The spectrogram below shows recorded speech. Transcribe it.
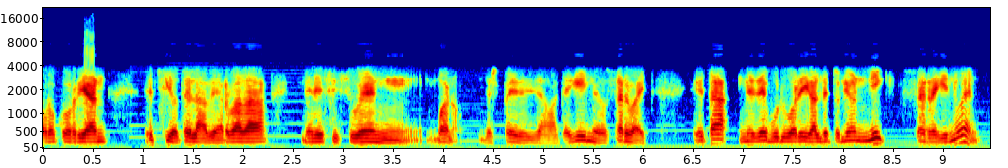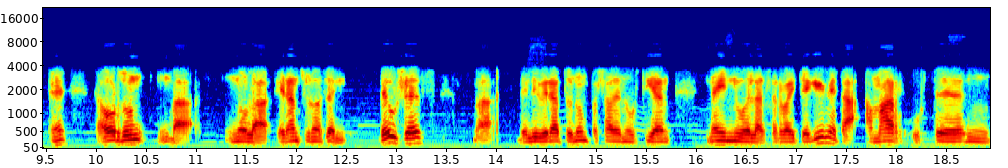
orokorrian ez ziotela behar bada merezi zuen, bueno, despedida bat egin edo zerbait. Eta nire buruari galdetu nion nik zer egin nuen. Eh? Eta orduan, ba, nola erantzuna zen deusez, ba, deliberatu nun pasaden urtean nahi nuela zerbait egin, eta amar urten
